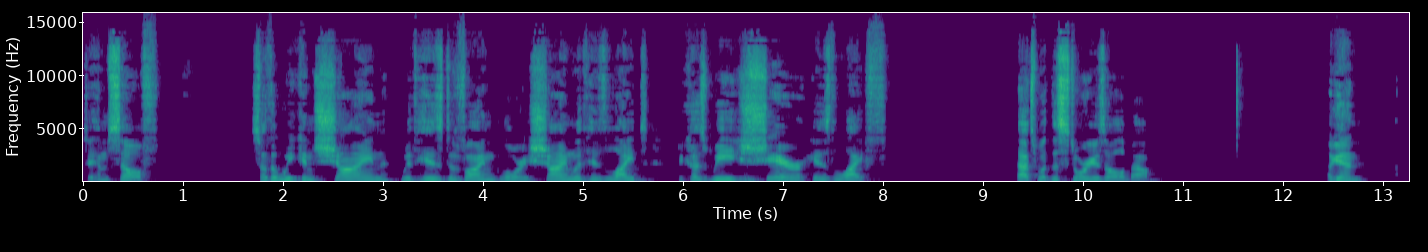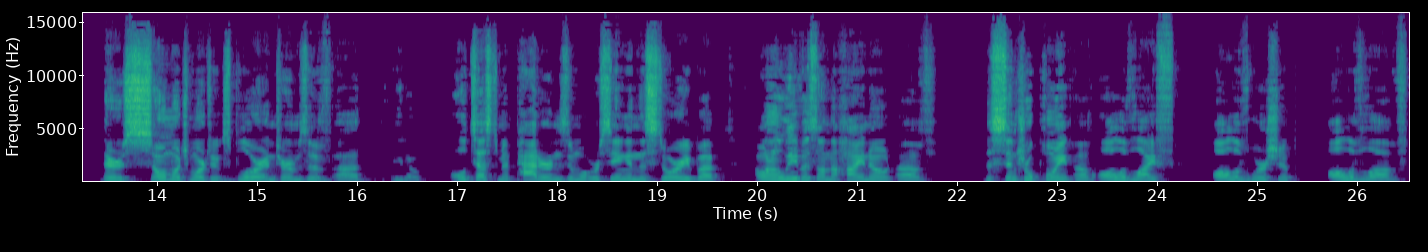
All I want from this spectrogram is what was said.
to himself so that we can shine with his divine glory, shine with his light because we share his life. That's what this story is all about. Again, there's so much more to explore in terms of uh, you know Old Testament patterns and what we're seeing in this story, but I want to leave us on the high note of the central point of all of life, all of worship, all of love.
